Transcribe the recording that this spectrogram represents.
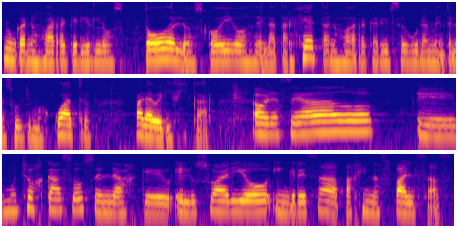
nunca nos va a requerir los, todos los códigos de la tarjeta, nos va a requerir seguramente los últimos cuatro para verificar. Ahora, se ha dado eh, muchos casos en los que el usuario ingresa a páginas falsas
